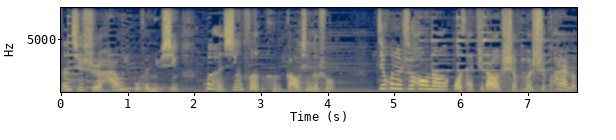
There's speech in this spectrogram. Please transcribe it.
但其实还有一部分女性会很兴奋、很高兴地说：“结婚了之后呢，我才知道什么是快乐，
